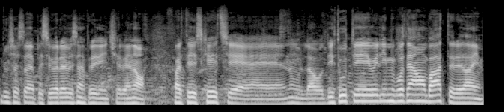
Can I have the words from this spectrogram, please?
Brucia sempre, si vorrebbe sempre vincere, no, a parte gli scherzi è nulla, di tutti quelli che mi potevamo battere dai,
